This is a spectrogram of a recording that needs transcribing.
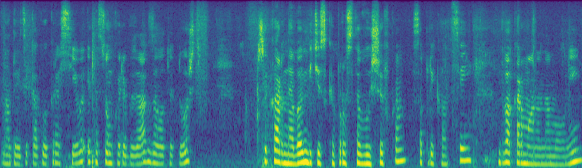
Смотрите, какой красивый. Это сумка-рюкзак, золотой дождь. Шикарная бомбическая просто вышивка с аппликацией. Два кармана на молнии.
